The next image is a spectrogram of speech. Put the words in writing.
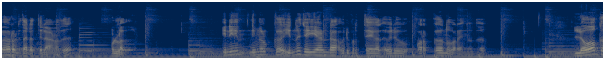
വേറൊരു തരത്തിലാണത് ഉള്ളത്. ഇനിയും നിങ്ങൾക്ക് ഇന്ന് ചെയ്യേണ്ട ഒരു പ്രത്യേക ഒരു വർക്ക് എന്ന് പറയുന്നത് ലോക്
